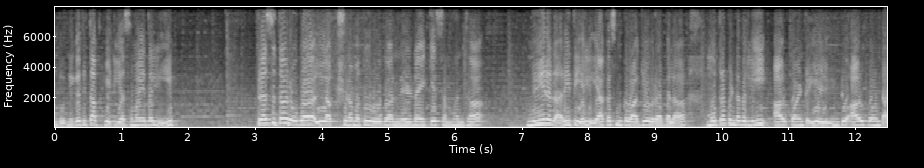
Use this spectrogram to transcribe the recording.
ಒಂದು ನಿಗದಿತ ಭೇಟಿಯ ಸಮಯದಲ್ಲಿ ಪ್ರಸ್ತುತ ರೋಗ ಲಕ್ಷಣ ಮತ್ತು ರೋಗ ನಿರ್ಣಯಕ್ಕೆ ಸಂಬಂಧ ಮೀರದ ರೀತಿಯಲ್ಲಿ ಆಕಸ್ಮಿಕವಾಗಿ ಅವರ ಬಲ ಮೂತ್ರಪಿಂಡದಲ್ಲಿ ಆರು ಪಾಯಿಂಟ್ ಏಳು ಇಂಟು ಆರು ಪಾಯಿಂಟ್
